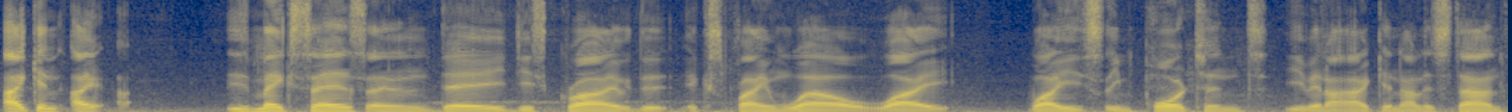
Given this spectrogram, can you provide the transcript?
I can I. It makes sense, and they describe, the, explain well why why it's important. Even I can understand.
